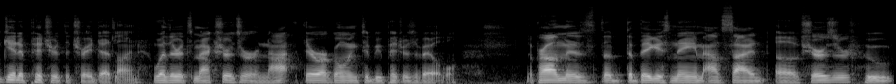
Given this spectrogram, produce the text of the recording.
get a pitcher at the trade deadline. Whether it's Max Scherzer or not, there are going to be pitchers available. The problem is the the biggest name outside of Scherzer, who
